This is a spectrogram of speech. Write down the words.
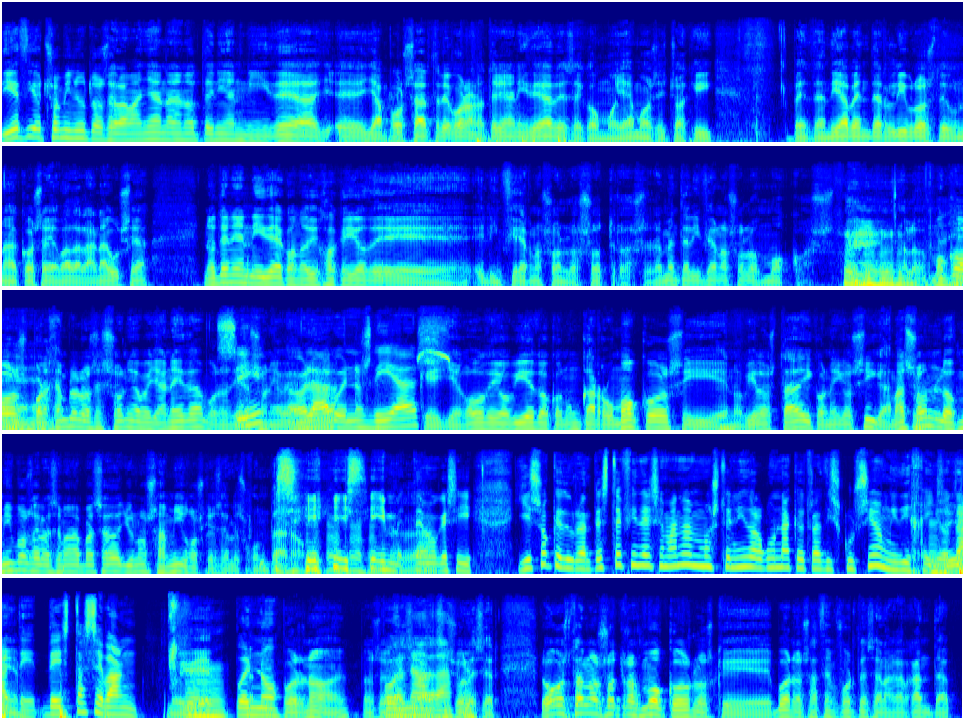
18 minutos de la mañana no tenían ni idea, eh, Jean-Paul Sartre, bueno, no tenían ni idea desde, como ya hemos dicho aquí, pretendía vender libros de una cosa llamada la náusea. No tenían ni idea cuando dijo aquello de el infierno son los otros. Realmente el infierno son los mocos. los mocos, por ejemplo, los de Sonia Avellaneda. Buenos días, Sí, Sonia Avellaneda. hola, buenos días. Que llegó de Oviedo con un carro mocos y en Oviedo está y con ellos sigue. Además son los mismos de la semana pasada y unos amigos que se les juntaron. Sí, sí, me temo que sí. Y eso que durante este fin de semana hemos tenido alguna que otra discusión y dije yo, Sí. date, de estas se van. Muy bien. Pues no. Pues no, ¿eh? No sé, Pues así, nada. así suele ser. Luego están los otros mocos, los que, bueno, se hacen fuertes en la garganta.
